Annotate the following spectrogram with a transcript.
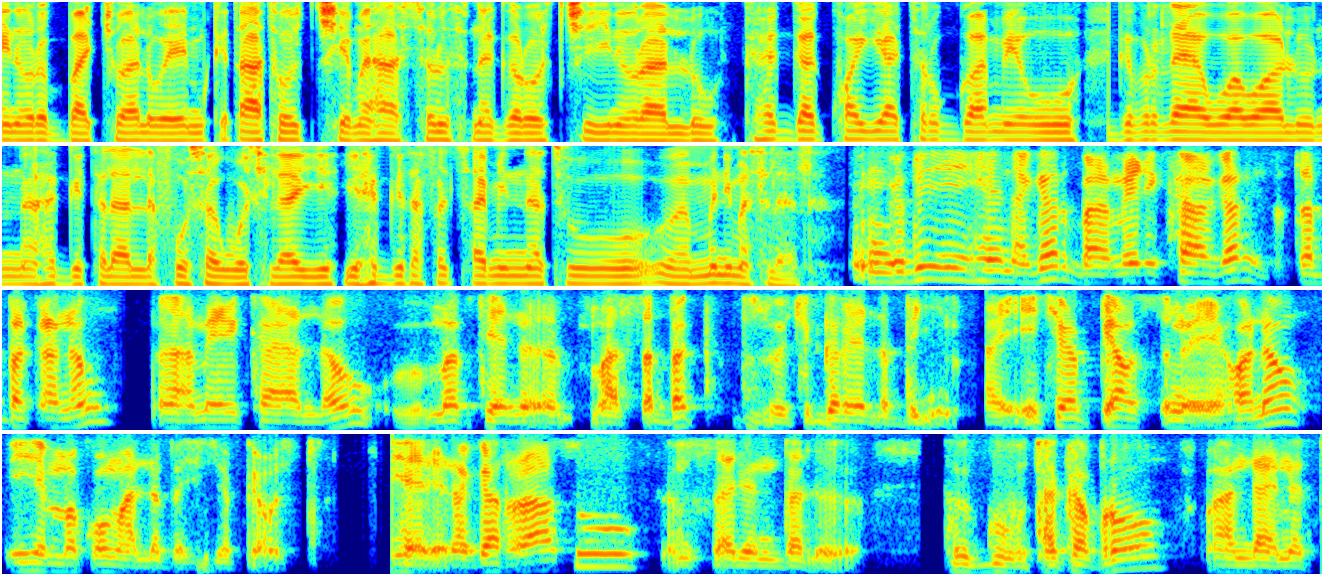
ይኖርባቸዋል? ወይም ቅጣቶች የመሳሰሉት ነገሮች ይኖራሉ? ከህግ አኳያ ትርጓሜው ግብር ላይ ያዋዋሉና ህግ የተላለፉ ሰዎች ላይ የህግ ተፈጻሚነቱ ምን ይመስላል? እንግዲህ ይሄ ነገር በአሜሪካ ሀገር የተጠበቀ ነው። አሜሪካ ያለው መብቴን ማስጠበቅ ብዙ ችግር የለብኝም። ኢትዮጵያ ውስጥ ነው የሆነው። ይሄም መቆም አለበት ኢትዮጵያ ውስጥ። ይሄ ነገር ራሱ ለምሳሌ እንበል ህጉ ተከብሮ አንድ አይነት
